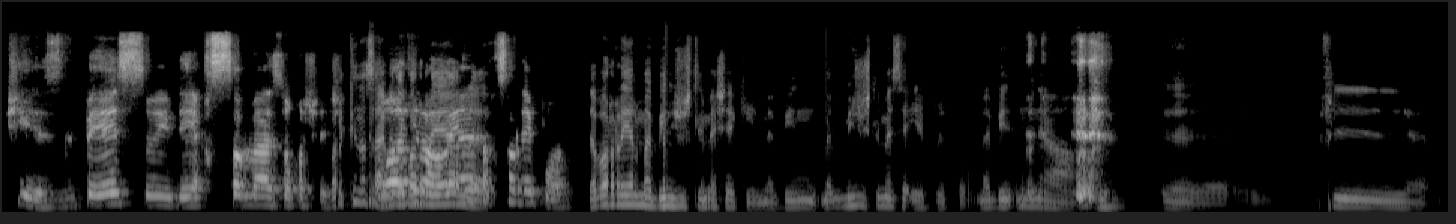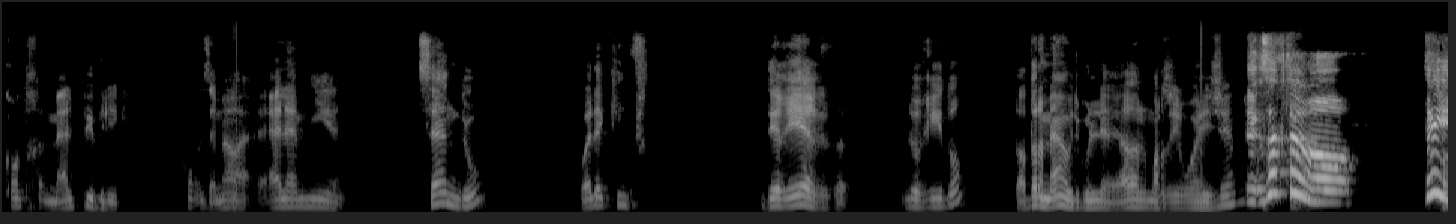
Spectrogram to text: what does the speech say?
يمشي يهز ال PS ويبدا يقصر ما سوقوش فيه ولكن اصاحبي دابا الريال دابا الريال ما بين جوج المشاكل ما بين ما بين جوج المسائل plutôt. ما بين انها في الكونتر مع البوبليك زعما عالميا. ساندو ولكن في ديغيغ لو غيدو تهضر معاه وتقول له يا المرجي هو اللي جا اكزاكتومون هي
